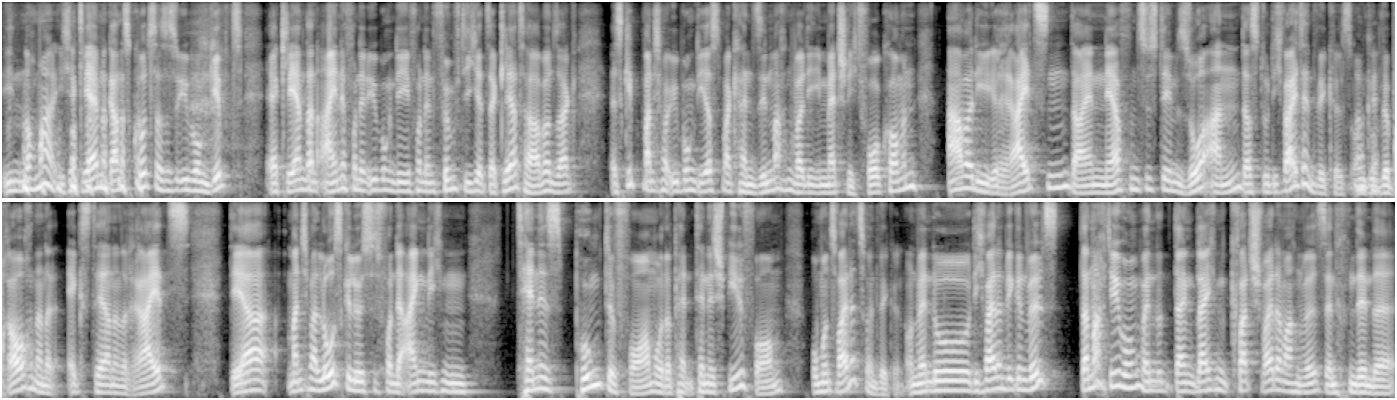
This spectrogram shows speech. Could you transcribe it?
nochmal, ich erkläre ihm ganz kurz, dass es Übungen gibt, erkläre ihm dann eine von den Übungen, die von den fünf, die ich jetzt erklärt habe und sage, es gibt manchmal Übungen, die erstmal keinen Sinn machen, weil die im Match nicht vorkommen, aber die reizen dein Nervensystem so an, dass du dich weiterentwickelst. Und okay. wir brauchen einen externen Reiz, der manchmal losgelöst ist von der eigentlichen Tennis-Punkteform oder Tennis-Spielform, um uns weiterzuentwickeln. Und wenn du dich weiterentwickeln willst, dann mach die Übung. Wenn du deinen gleichen Quatsch weitermachen willst, den, den du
